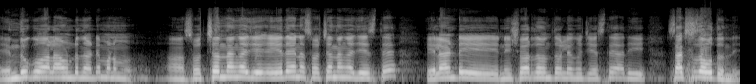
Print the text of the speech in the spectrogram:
ఎందుకు అలా ఉంటుందంటే మనం స్వచ్ఛందంగా ఏదైనా స్వచ్ఛందంగా చేస్తే ఎలాంటి నిస్వార్థంతో లేక చేస్తే అది సక్సెస్ అవుతుంది.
